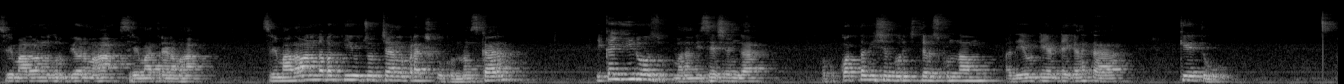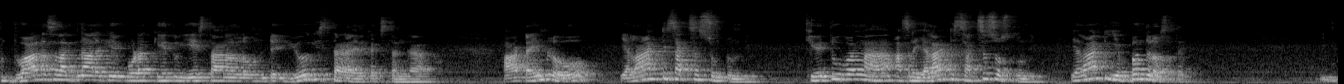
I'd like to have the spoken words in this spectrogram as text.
శ్రీ మాధవానంద గురుభ్యో నమ శ్రీమాత్రే నమ. శ్రీ మాధవానంద భక్తి యూట్యూబ్ ఛానల్ ప్రేక్షకులకు నమస్కారం. ఇక ఈరోజు మనం విశేషంగా ఒక కొత్త విషయం గురించి తెలుసుకుందాము. అదేమిటి అంటే కనుక కేతువు. ద్వాదశ లగ్నాలకి కూడా కేతు ఏ స్థానంలో ఉంటే యోగిస్తాడు ఆయన ఖచ్చితంగా. ఆ టైంలో ఎలాంటి సక్సెస్ ఉంటుంది? కేతు వలన అసలు ఎలాంటి సక్సెస్ వస్తుంది? ఎలాంటి ఇబ్బందులు వస్తాయి? ఇది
